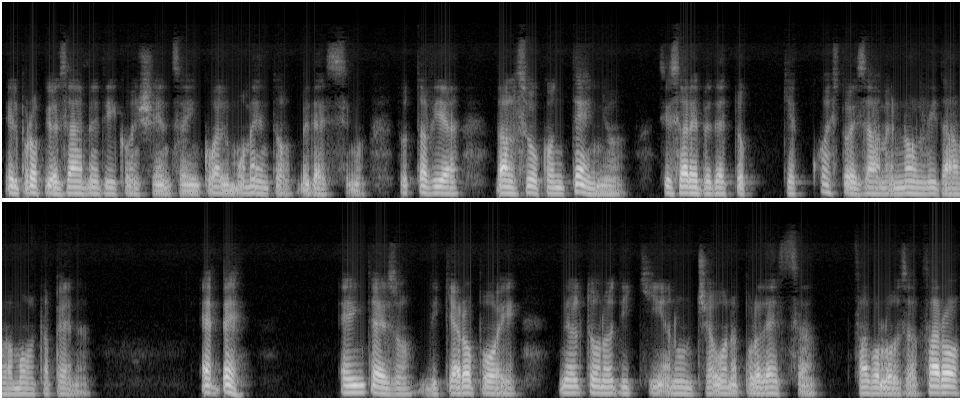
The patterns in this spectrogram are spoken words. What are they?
il proprio esame di coscienza in quel momento medesimo. Tuttavia, dal suo contegno si sarebbe detto che questo esame non gli dava molta pena. E beh, è inteso, dichiarò poi, nel tono di chi annuncia una prodezza favolosa, farò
